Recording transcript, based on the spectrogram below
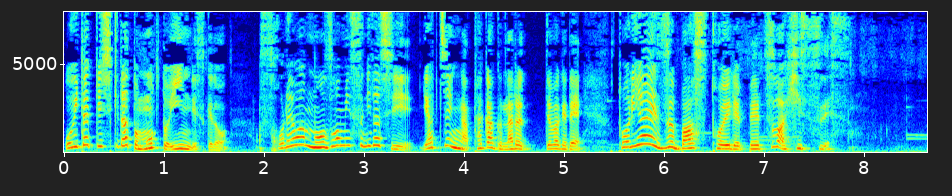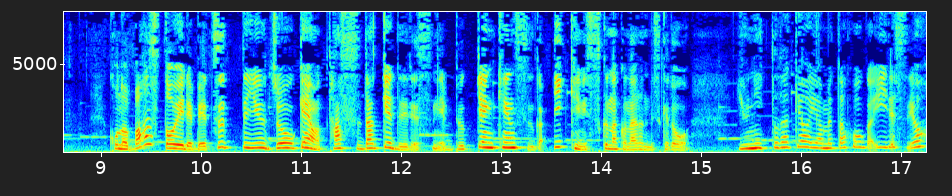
置いた景式だともっといいんですけど、それは望みすぎだし、家賃が高くなるってわけで、とりあえずバストイレ別は必須です。このバストイレ別っていう条件を足すだけでですね、物件件数が一気に少なくなるんですけど、ユニットだけはやめた方がいいですよ。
